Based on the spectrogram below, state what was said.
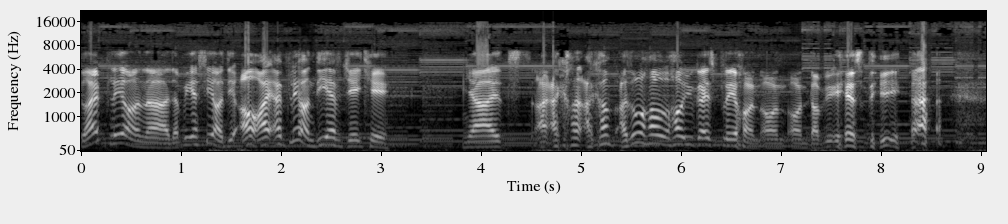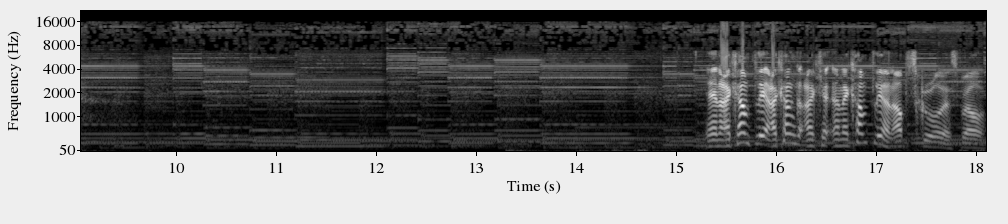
Do I play on uh, WSC or D? Oh, I, I play on DFJK. Yeah, it's I, I can't I can't I don't know how, how you guys play on on on WASD. and I can't play I can't I can and I can't play on up scroll as well.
